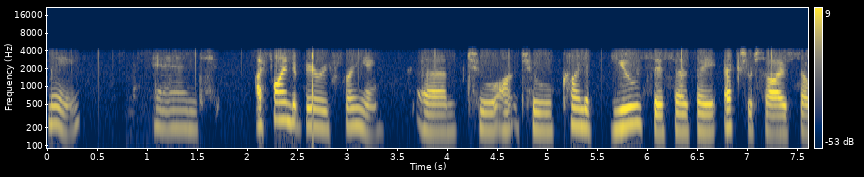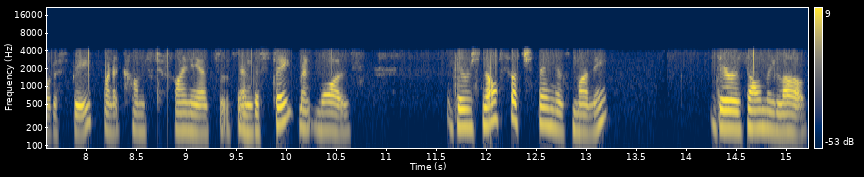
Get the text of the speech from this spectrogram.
me, and I find it very freeing um, to uh, to kind of use this as a exercise, so to speak, when it comes to finances. And the statement was, "There is no such thing as money. There is only love."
